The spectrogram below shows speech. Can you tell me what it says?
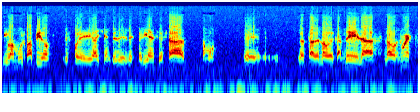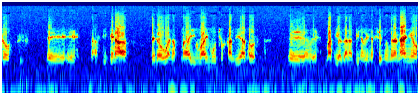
y van muy rápido. Después hay gente de, experiencia ya, estamos eh, está del lado de Candela, lado nuestro, eh, así que nada. Pero bueno, hay, hay muchos candidatos. Eh, Matías Canapino viene haciendo un gran año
